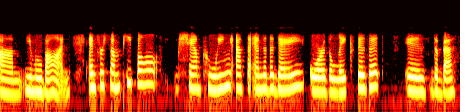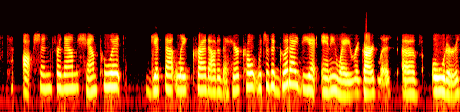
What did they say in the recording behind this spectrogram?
um, you move on. And for some people, shampooing at the end of the day or the lake visit is the best option for them. Shampoo it, get that lake crud out of the hair coat, which is a good idea anyway, regardless of odors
